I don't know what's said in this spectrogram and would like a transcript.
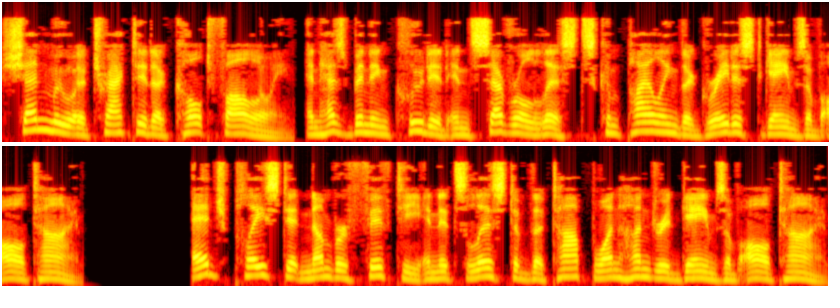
Shenmue attracted a cult following, and has been included in several lists compiling the greatest games of all time. Edge placed it number 50 in its list of the top 100 games of all time.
